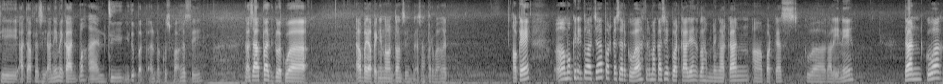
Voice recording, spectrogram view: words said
diadaptasi anime kan. Wah anjing itu bakalan bagus banget sih. Nggak sabar gitu loh gua apa ya pengen nonton sih nggak sabar banget. Oke okay? Uh, mungkin itu aja podcast dari gua. Terima kasih buat kalian yang telah mendengarkan uh, podcast gua kali ini. Dan gua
